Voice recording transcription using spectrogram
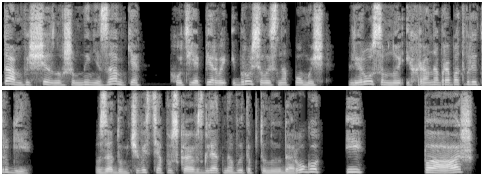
Там, в исчезнувшем ныне замке, хоть я первой и бросилась на помощь, Лероса мной их рано обрабатывали другие. В задумчивости опускаю взгляд на вытоптанную дорогу и... «Паш!» —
